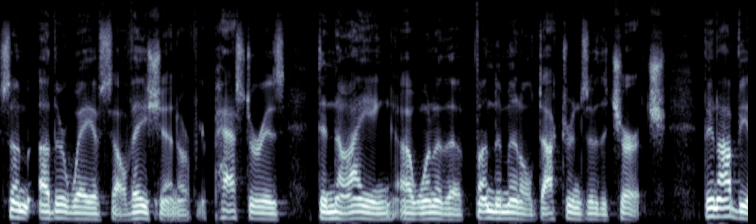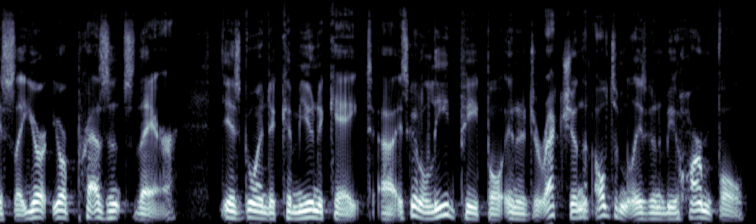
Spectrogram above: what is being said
some other way of salvation, or if your pastor is denying uh, one of the fundamental doctrines of the church, then obviously your, your presence there is going to communicate, uh, it's going to lead people in a direction that ultimately is going to be harmful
